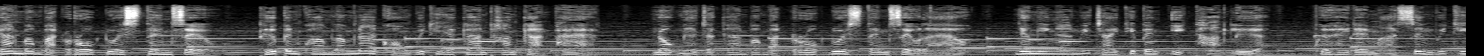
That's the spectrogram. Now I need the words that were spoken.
การบำบัดโรคด้วยสเต็มเซลล์ถือเป็นความล้ำหน้าของวิทยาการทางการแพทย์ นอกเหนือจากการบำบัดโรคด้วยสเต็มเซลล์แล้ว ยังมีงานวิจัยที่เป็นอีกทางเลือก เพื่อให้ได้มาซึ่งวิธี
